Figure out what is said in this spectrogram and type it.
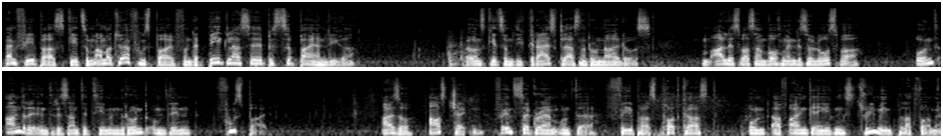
Beim Fehlpass geht es um Amateurfußball von der B-Klasse bis zur Bayernliga. Bei uns geht es um die Kreisklassen Ronaldos, um alles, was am Wochenende so los war und andere interessante Themen rund um den Fußball. Also auschecken auf Instagram unter Fehlpass Podcast und auf allen gängigen Streaming-Plattformen.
